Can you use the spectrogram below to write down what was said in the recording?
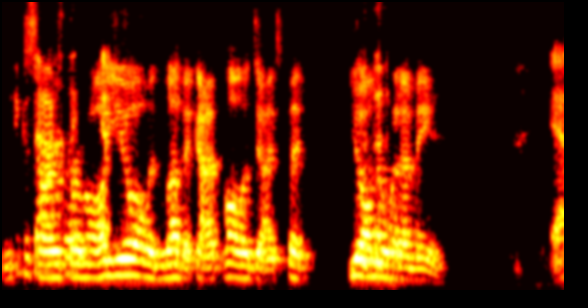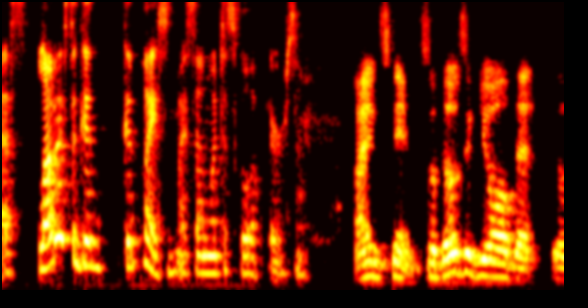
Exactly. Sorry for all you all in Lubbock. I apologize, but you all know what I mean. Yes, Lubbock's a good good place. My son went to school up there, so. I understand. So those of you all that uh,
